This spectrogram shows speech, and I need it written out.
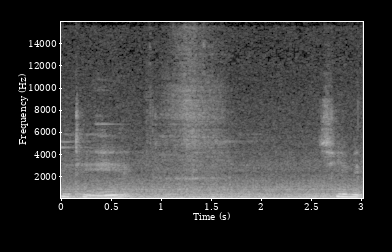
วิถีชีวิต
